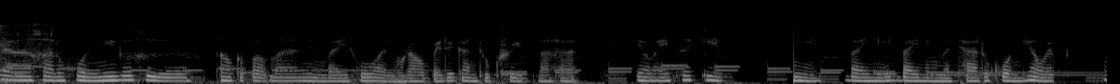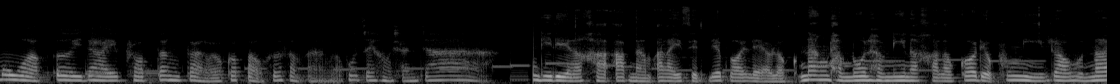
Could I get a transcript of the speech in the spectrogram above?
แล้วนะคะทุกคนนี่ก็คือเอากระเป๋ามาหนึ่งใบทวนของเราไปด้วยกันทุกทริปนะคะ ดี๋ยวไว้จะเก็บนี่ใบนี้อีกใบหนึ่งนะคะทุกคนที่เอาไว้หมวกเอยใดพร็อพต่างๆ แล้วก็เป๋าเครื่องสำอางแล้วผู้ใจของฉันจ้า ดีๆนะคะ อาบน้ำอะไรเสร็จเรียบร้อยแล้ว แล้วก็นั่งทำนู่นทำนี่นะคะ แล้วก็เดี๋ยวพรุ่งนี้เราน่า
